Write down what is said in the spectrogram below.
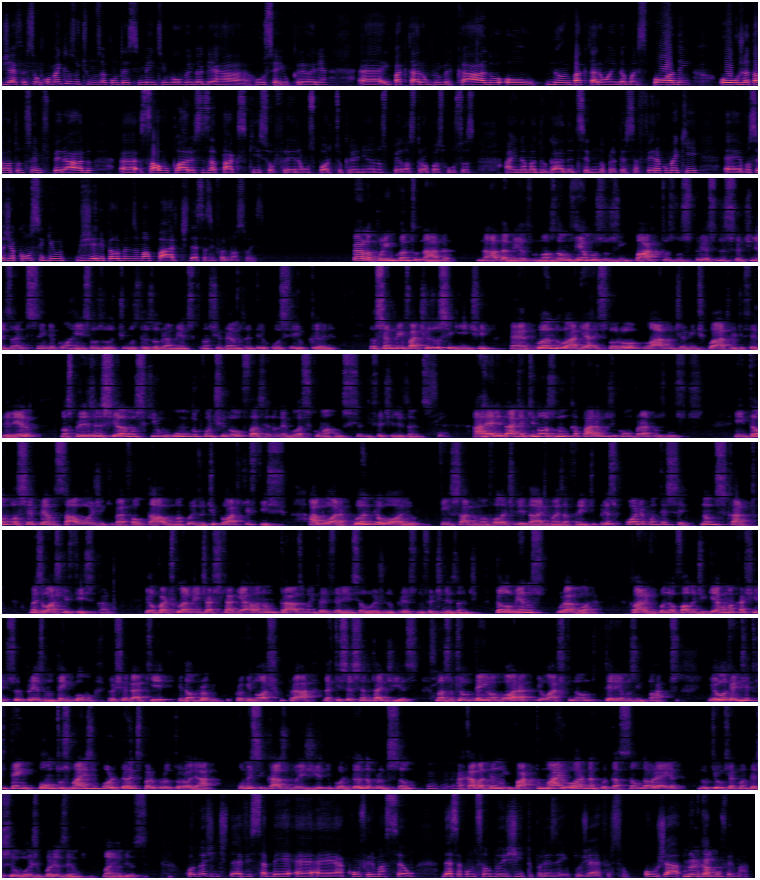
Jefferson, como é que os últimos acontecimentos envolvendo a guerra Rússia e Ucrânia é, impactaram para o mercado ou não impactaram ainda, mas podem, ou já estava tudo sendo esperado, é, salvo, claro, esses ataques que sofreram os portos ucranianos pelas tropas russas aí na madrugada de segunda para terça-feira? Como é que é, você já conseguiu digerir pelo menos uma parte dessas informações? Carla, por enquanto nada. Nada mesmo. Nós não vemos os impactos nos preços dos fertilizantes em decorrência dos últimos desdobramentos que nós tivemos entre Rússia e Ucrânia. Eu sempre enfatizo o seguinte: é, quando a guerra estourou, lá no dia 24 de fevereiro, nós presenciamos que o mundo continuou fazendo negócio com a Rússia de fertilizantes. Sim. A realidade é que nós nunca paramos de comprar dos russos. Então, você pensar hoje que vai faltar alguma coisa do tipo, eu acho difícil. Agora, quando eu olho quem sabe uma volatilidade mais à frente de preço pode acontecer. Não descarto, mas eu acho difícil, cara. Eu particularmente acho que a guerra não traz uma interferência hoje no preço do fertilizante, pelo menos por agora. Claro que quando eu falo de guerra é uma caixinha de surpresa, não tem como eu chegar aqui e dar um prognóstico para daqui 60 dias. Sim. Mas o que eu tenho agora, eu acho que não teremos impactos. Eu acredito que tem pontos mais importantes para o produtor olhar, como esse caso do Egito, cortando a produção, uhum. acaba tendo um impacto maior na cotação da ureia do que o que aconteceu hoje, por exemplo, lá em Odessa. Quando a gente deve saber é, é, a confirmação dessa condição do Egito, por exemplo, Jefferson? Ou já está confirmado?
